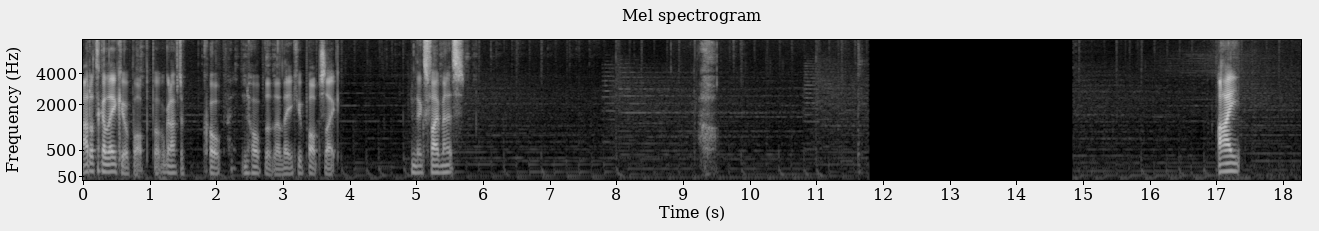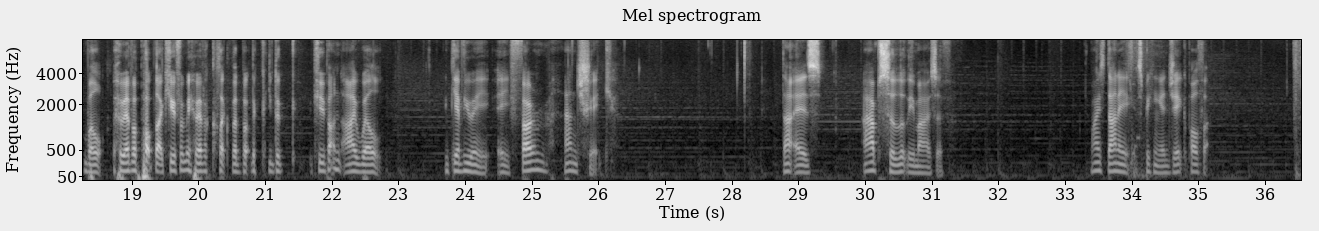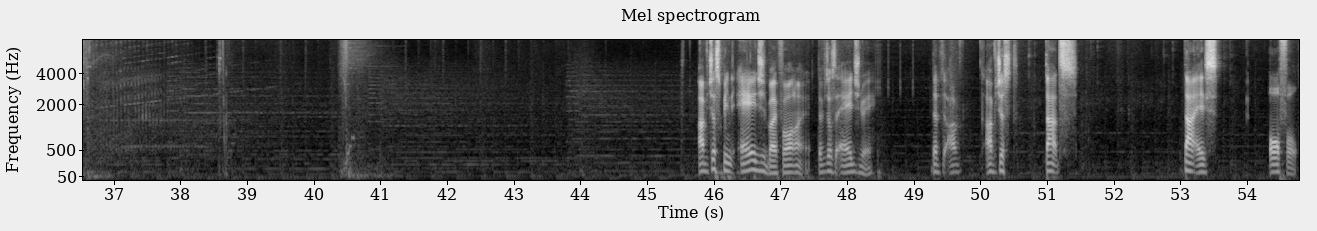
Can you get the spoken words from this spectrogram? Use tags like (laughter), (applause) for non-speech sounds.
I don't think a lake will pop, but we're gonna have to cope and hope that the lake pops like in the next five minutes. (gasps) I will, whoever popped that Q for me, whoever clicked the, the, the Q button, I will give you a, a firm handshake. That is absolutely massive. Why is Danny speaking in Jake Paul for... I've just been aged by Fortnite. They've just aged me. They've, I've, I've just, that's, that is awful.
